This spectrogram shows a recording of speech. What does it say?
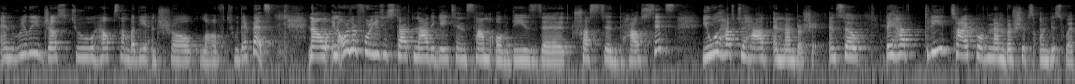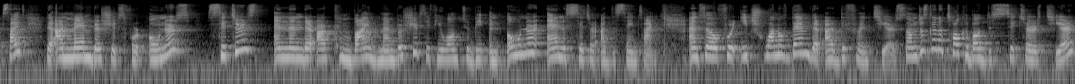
and really just to help somebody and show love to their pets. Now, in order for you to start navigating some of these uh, trusted house sits, you will have to have a membership. And so they have three type of memberships on this website. There are memberships for owners, sitters, and then there are combined memberships if you want to be an owner and a sitter at the same time. And so for each one of them, there are different tiers. So I'm just gonna talk about the sitter tier.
